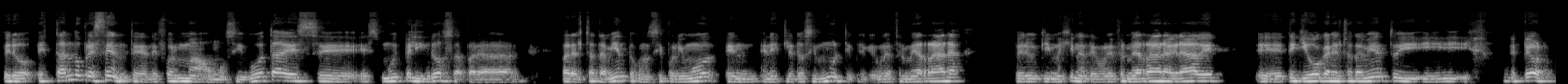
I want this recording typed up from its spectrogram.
pero estando presente de forma homocigota es, eh, es muy peligrosa para, para el tratamiento con Ciponimod en, en esclerosis múltiple, que es una enfermedad rara pero que imagínate, una enfermedad rara, grave, eh, te equivoca en el tratamiento y, es peor.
